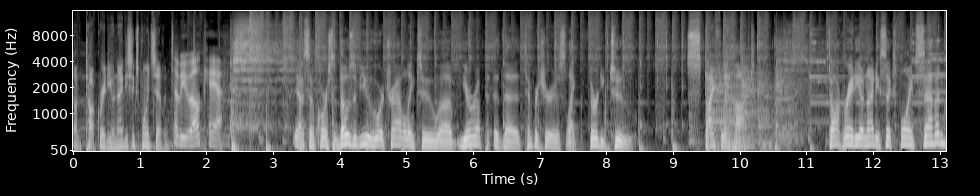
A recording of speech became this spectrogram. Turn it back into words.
on Talk Radio 96.7. WLKF. Yes, of course. Those of you who are traveling to uh, Europe, the temperature is like 32. Stifling hot. Talk Radio 96.7.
